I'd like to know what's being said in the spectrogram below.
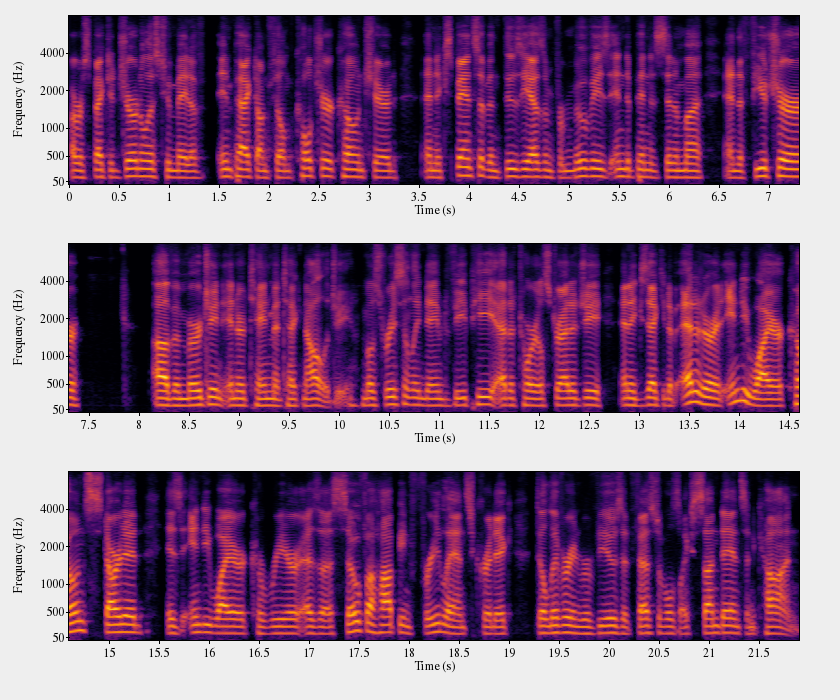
A respected journalist who made an impact on film culture, Kohn shared an expansive enthusiasm for movies, independent cinema, and the future of emerging entertainment technology. Most recently named VP editorial strategy and executive editor at IndieWire, Kohn started his IndieWire career as a sofa hopping freelance critic, delivering reviews at festivals like Sundance and Cannes.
